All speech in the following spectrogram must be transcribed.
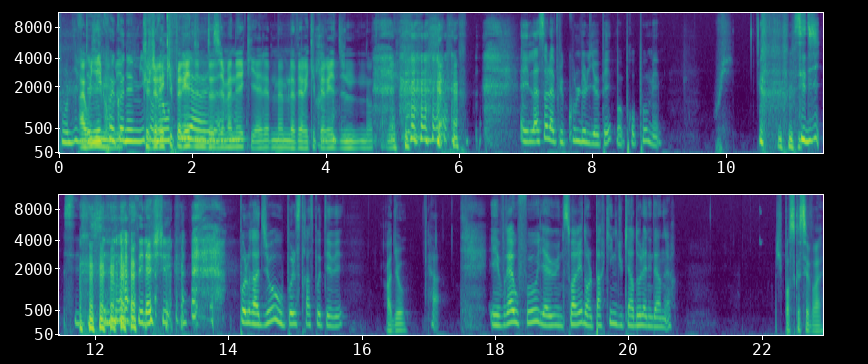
ton livre Ah de oui, microéconomie. Que j'ai récupéré euh, d'une a- deuxième année, qui elle-même l'avait récupéré d'une autre année. Et la seule la plus cool de l'IEP. Bon, propos, mais. C'est dit, c'est dit. c'est lâché. Pôle Radio ou Pôle Straspo TV Radio. Et vrai ou faux, il y a eu une soirée dans le parking du Cardo l'année dernière. Je pense que c'est vrai.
